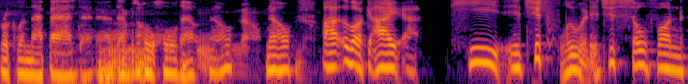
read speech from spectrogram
Brooklyn that bad that uh, that was a whole holdout. No, No, no. Uh, look, I uh, he it's just fluid. It's just so fun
